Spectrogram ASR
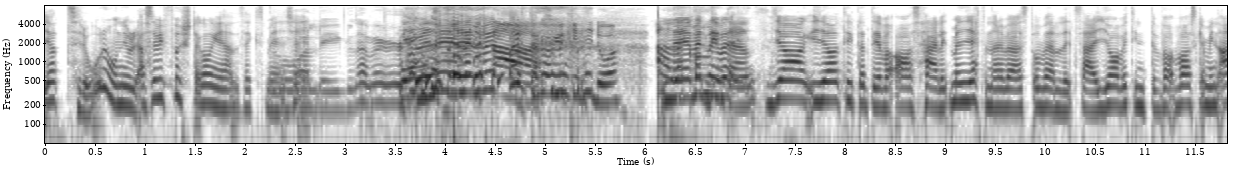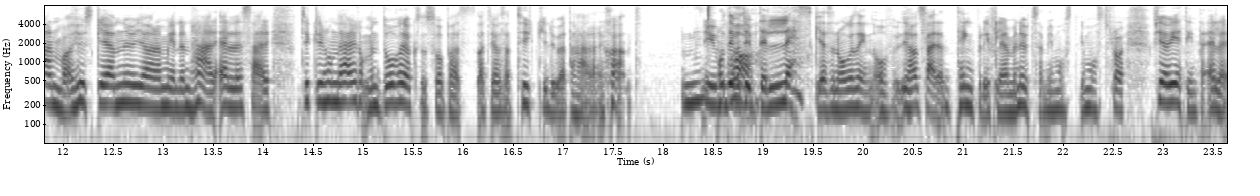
jag tror hon gjorde det. Alltså det var första gången jag hade sex med en tjej. Dålig lover. Ja, men, men så mycket, hejdå. Alla Nej, men kommer det inte var, ens. jag, jag tyckte att det var ashärligt men jättenervöst och väldigt så här, jag vet inte vad, vad ska min arm vara, hur ska jag nu göra med den här? Eller så här, tycker hon det här är? Men då var jag också så pass att jag sa, tycker du att det här är skönt? Mm, det Och det var typ det läskigaste någonsin. Och jag har så här, tänkt på det i flera minuter, så här, men jag måste, jag måste fråga. För jag vet inte. Eller,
